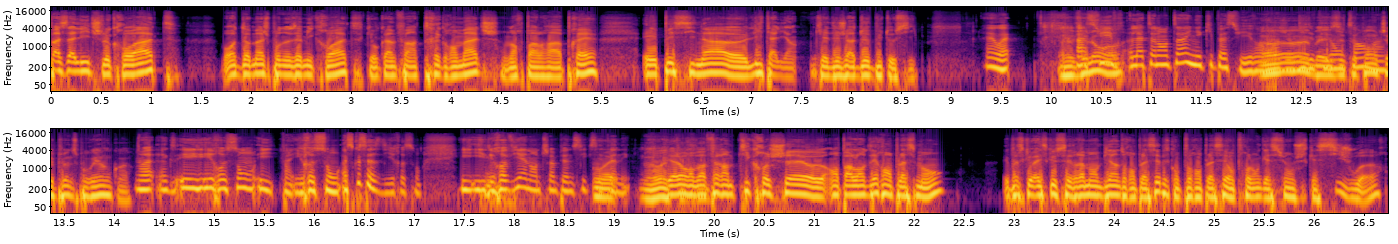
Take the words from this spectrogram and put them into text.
Pasalic, le Croate. Bon, dommage pour nos amis croates qui ont quand même fait un très grand match. On en reparlera après. Et Pessina, euh, l'Italien, qui a déjà deux buts aussi. Eh ouais. Euh, À violent, suivre. hein. L'Atalanta, une équipe à suivre. Ah hein, je le dis ouais, depuis bah, ils étaient pas en Champions pour rien, quoi. Ouais, et ils ressont, ils, enfin, ils ressont. Est-ce que ça se dit, ils ressont ils, ils reviennent en Champions League cette Ouais. année. Ah ouais, Et alors, on va faire un petit crochet euh, en parlant des remplacements. Et parce que, est-ce que c'est vraiment bien de remplacer? Parce qu'on peut remplacer en prolongation jusqu'à 6 joueurs.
